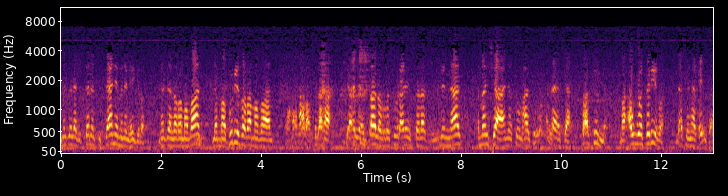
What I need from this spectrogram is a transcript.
نزل في السنة الثانية من الهجرة، نزل رمضان لما فرض رمضان خلاص لغى قال الرسول عليه الصلاة والسلام للناس من شاء أن يصوم عاشوراء لا يشاء، صار سنة، ما أول فريضة، لكن الحين صار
